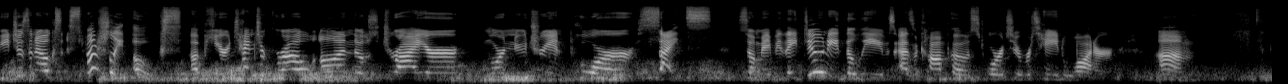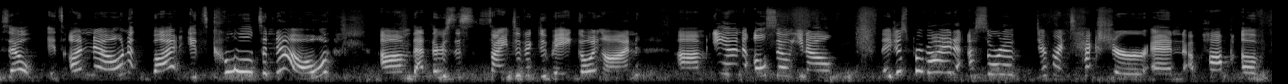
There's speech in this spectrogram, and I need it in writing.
beeches and oaks, especially oaks up here, tend to grow on those drier, more nutrient poor sites. So maybe they do need the leaves as a compost or to retain water. Um, so it's unknown, but it's cool to know um, that there's this scientific debate going on. Um, and also, you know, they just provide a sort of different texture and a pop of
